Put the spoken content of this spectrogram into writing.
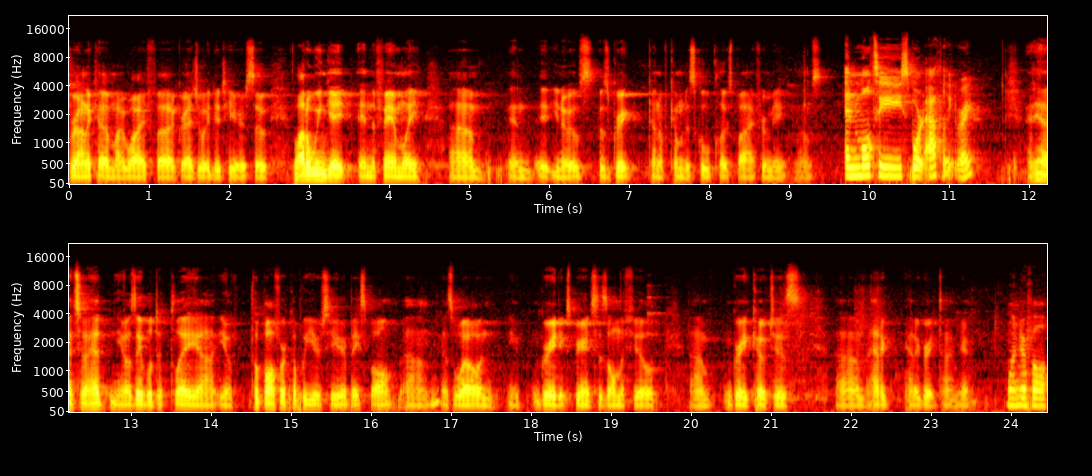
Veronica, my wife, uh, graduated here. So a lot of Wingate in the family, um, and it, you know, it was it was great, kind of coming to school close by for me. Was, and multi-sport athlete, right? and yeah, so I had you know I was able to play uh, you know football for a couple years here, baseball um, as well, and you know, great experiences on the field, um, great coaches. Um, had a had a great time here. Wonderful.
